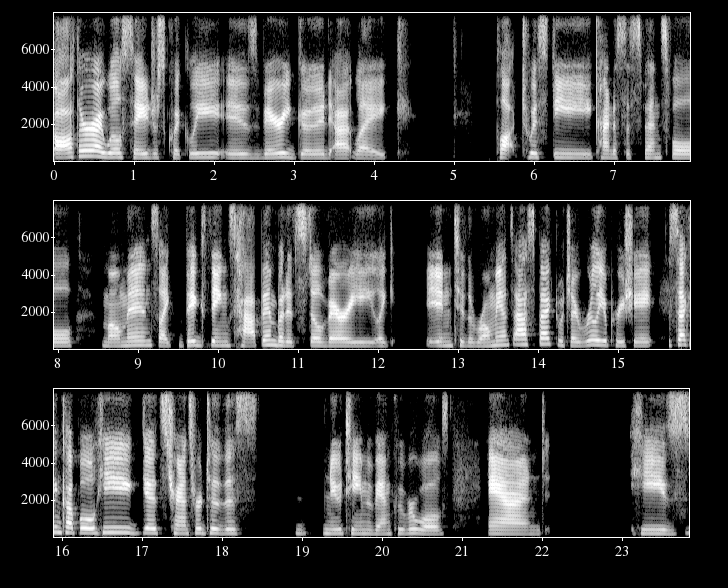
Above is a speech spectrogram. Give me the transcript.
author, I will say just quickly, is very good at like plot twisty, kind of suspenseful moments. Like big things happen, but it's still very like into the romance aspect, which I really appreciate. The second couple, he gets transferred to this new team, the Vancouver Wolves, and he's,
